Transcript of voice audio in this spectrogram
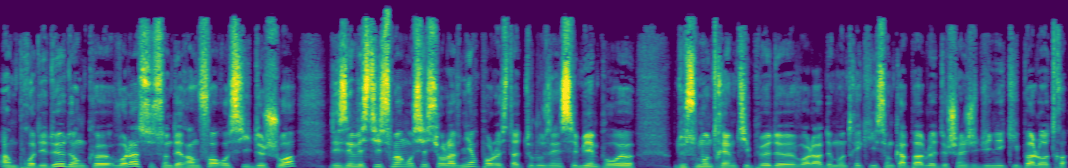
en Pro D2. Donc euh, voilà, ce sont des renforts aussi de choix, des investissements aussi sur l'avenir pour le Stade Toulousain. C'est bien pour eux de se montrer un petit peu, de voilà, de montrer qu'ils sont capables de changer d'une équipe à l'autre,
